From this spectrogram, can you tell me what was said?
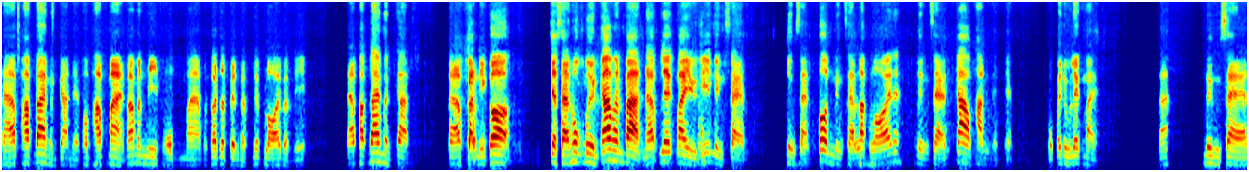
นะครับพับได้เหมือนกันเนี่ยพอพับมาถ้ามันมีพรมมามันก็จะเป็นแบบเรียบร้อยแบบนี้นะพับได้เหมือนกันนะครับคันนี้ก็เจ็ดแสนหกหมื่นเก้าพันบาทนะครับ เลขมาอยู่ที่หนึ่งแสนหนึ่งแสนต้นหนึ่งแสนหลักร้อยนะหนึ่งแสนเก้าพันเนี่ยผมไปดูเลขใหม่นะหนึ่งแสน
